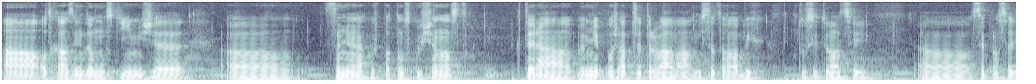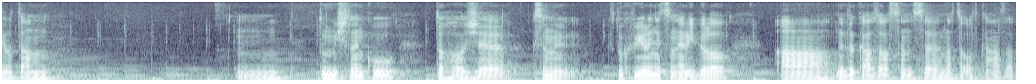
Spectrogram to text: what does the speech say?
a odcházím domů s tím, že uh, jsem měl nějakou špatnou zkušenost, která ve mně pořád přetrvává, místo toho, abych tu situaci uh, se prosadil tam um, tu myšlenku toho, že se mi v tu chvíli něco nelíbilo a nedokázal jsem se na to odkázat.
